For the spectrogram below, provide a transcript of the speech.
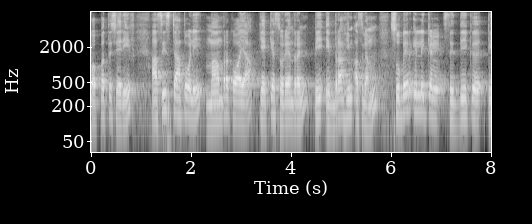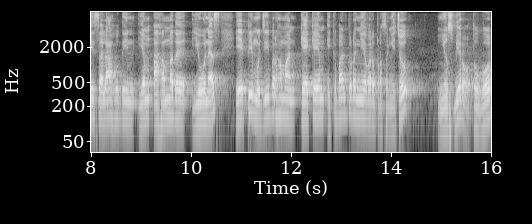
Koppath Shareef Azeez Chatholi Mambrakoya K K Surendran P Ibrahim Aslam Subair Illikkal Siddique P Salahuddin M Ahammed Yoonus A P Mujeeb Rahman K K M Iqbal തുടങ്ങിയവർ പ്രസംഗിച്ചു. News bureau Thuvvur.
